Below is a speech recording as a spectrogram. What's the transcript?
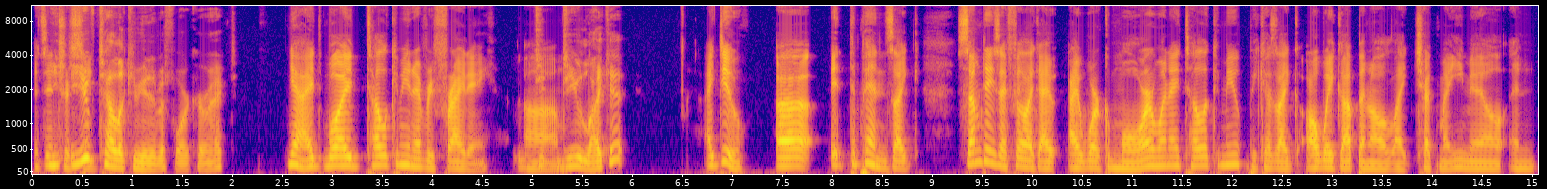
It's interesting. You've telecommuted before, correct? Yeah, I, well, I telecommute every Friday. Do- Um, do you like it? I do. Uh, it depends. Like some days I feel like I, I work more when I telecommute because like I'll wake up and I'll like check my email and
